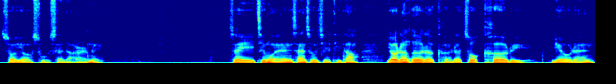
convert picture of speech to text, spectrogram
所有属神的儿女。所以经文三十五节提到，有人饿了渴了做客旅，也有人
